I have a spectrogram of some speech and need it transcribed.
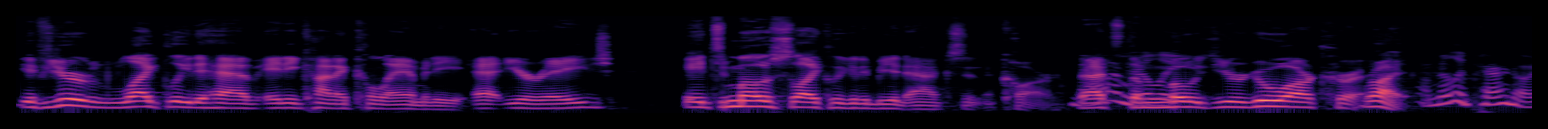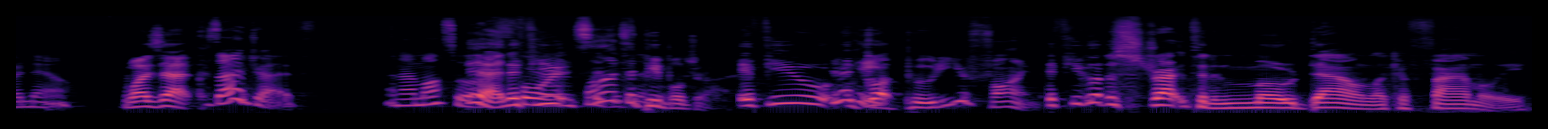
if you're likely to have any kind of calamity at your age, it's most likely going to be an accident in a car. Now That's I'm the really- most. You're, you are correct. Right. I'm really paranoid now Why is that? because I drive. and I'm also Yeah, a and if you- foreign lots Lots citizen. of people drive. If you You're not getting got booty. You're fine. if you got distracted and mowed down like a family,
